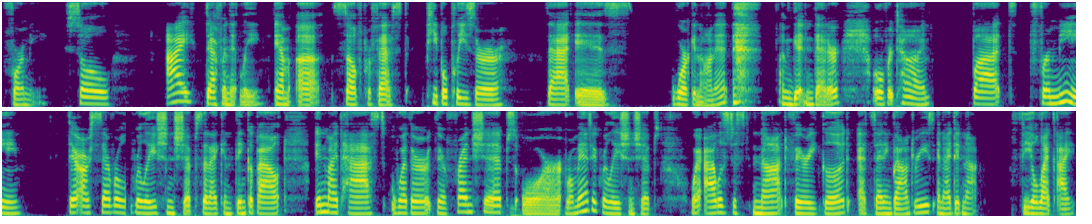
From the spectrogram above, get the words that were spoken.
for me. So I definitely am a self professed people pleaser that is working on it. I'm getting better over time. But for me, there are several relationships that I can think about in my past, whether they're friendships or romantic relationships, where I was just not very good at setting boundaries and I did not feel like I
